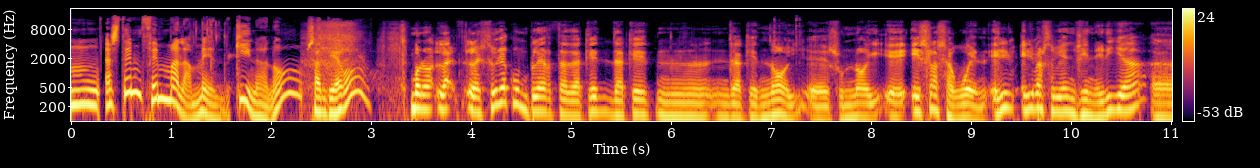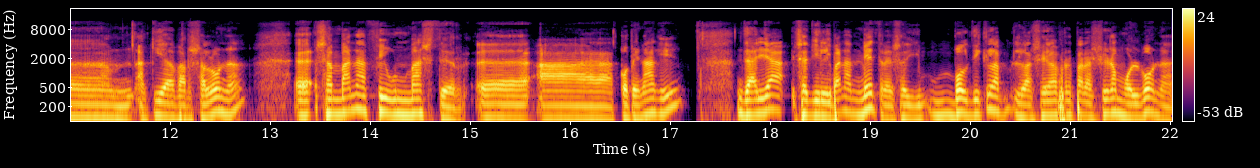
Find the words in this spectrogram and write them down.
mm, estem fent malament. Quina, no, Santiago? Bueno, la, la història completa d'aquest mm, d'aquest noi, és un noi, eh, és la següent. Ell, ell va estudiar enginyeria eh, aquí a Barcelona, eh, se'n va anar a fer un màster eh, a Copenhague, d'allà, és a dir, li van admetre, és a dir, vol dir que la, la seva preparació era molt bona.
